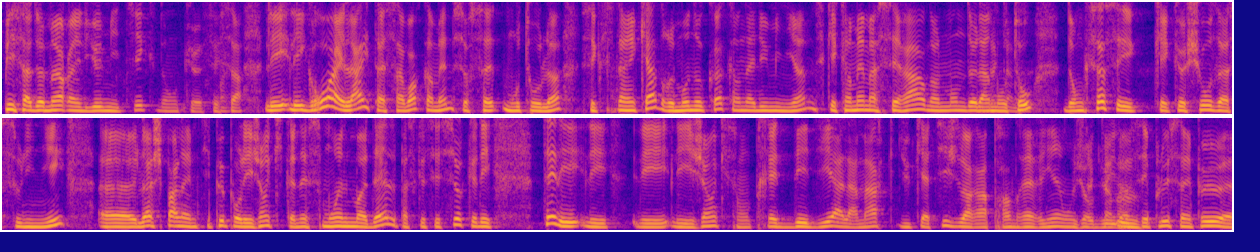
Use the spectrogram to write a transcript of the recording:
Puis ça demeure un lieu mythique, donc euh, c'est ça. Les, les gros highlights à savoir quand même sur cette moto-là, c'est que c'est un cadre monocoque en aluminium, ce qui est quand même assez rare dans le monde de la Exactement. moto. Donc ça, c'est quelque chose à souligner. Euh, là, je parle un petit peu pour les gens qui connaissent moins le modèle, parce que c'est sûr que les, les, les, les, les gens qui sont très dédiés à la marque Ducati, je leur apprendrai rien aujourd'hui. C'est plus un peu euh,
